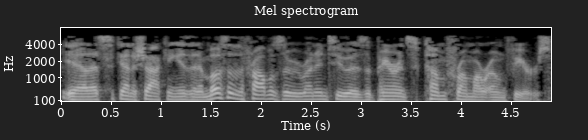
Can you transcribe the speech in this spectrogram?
Yeah, that's kind of shocking, isn't it? Most of the problems that we run into as parents come from our own fears.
